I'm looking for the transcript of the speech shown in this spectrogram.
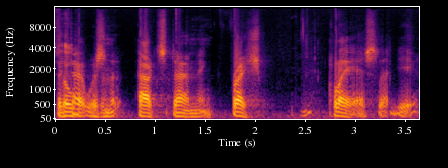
But So- that was an outstanding fresh class that year.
